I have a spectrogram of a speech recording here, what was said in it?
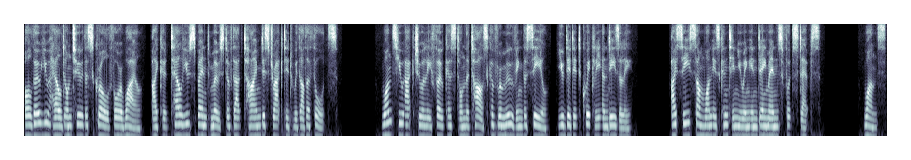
Although you held on to the scroll for a while, I could tell you spent most of that time distracted with other thoughts. Once you actually focused on the task of removing the seal, you did it quickly and easily. I see someone is continuing in Daimen's footsteps. Once,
